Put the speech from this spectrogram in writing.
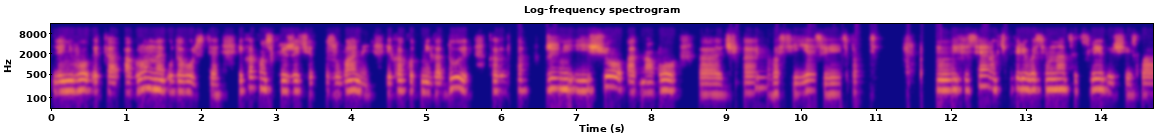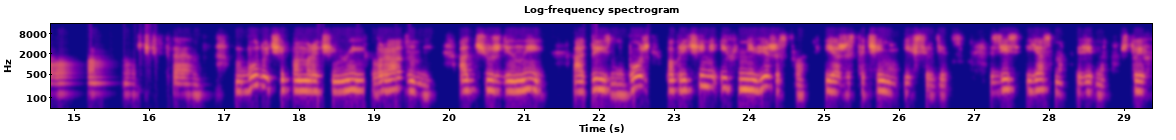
Для него это огромное удовольствие. И как он скрежечет зубами, и как вот негодует, когда в жизни еще одного э, человека воссияет свет спасения. В Ефесянах 4.18 следующие слова читаем. «Будучи помрачены в разуме, отчуждены от жизни Божьей по причине их невежества и ожесточения их сердец. Здесь ясно видно, что их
